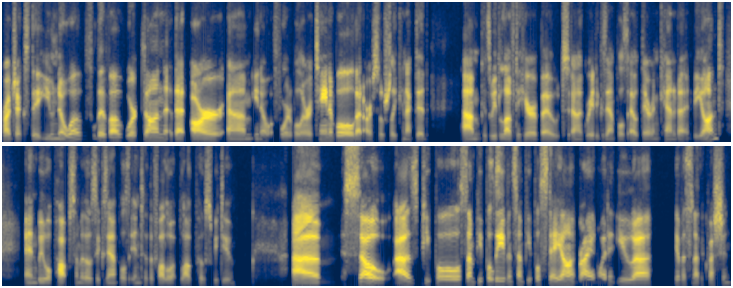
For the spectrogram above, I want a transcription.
projects that you know of, live of, worked on that are um, you know affordable or attainable, that are socially connected, because um, we'd love to hear about uh, great examples out there in Canada and beyond. And we will pop some of those examples into the follow-up blog post we do. Um, so as people, some people leave and some people stay on. Ryan, why don't you uh, give us another question?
